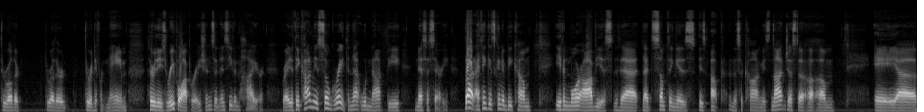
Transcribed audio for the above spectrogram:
through other through other through a different name through these repo operations, and it's even higher, right? If the economy is so great, then that would not be necessary. But I think it's going to become even more obvious that that something is is up in this economy. It's not just a a, um, a, uh,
